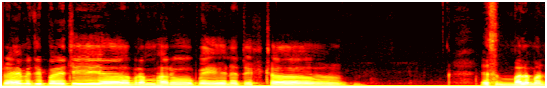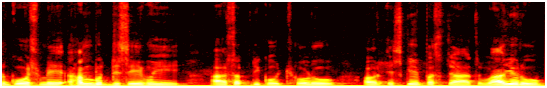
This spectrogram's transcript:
स्वयं परिचय ब्रह्मरूपेण तिष्ठ। इस मलमन कोश में अहम बुद्धि से हुई आसक्ति को छोड़ो। और इसके पश्चात वायु रूप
